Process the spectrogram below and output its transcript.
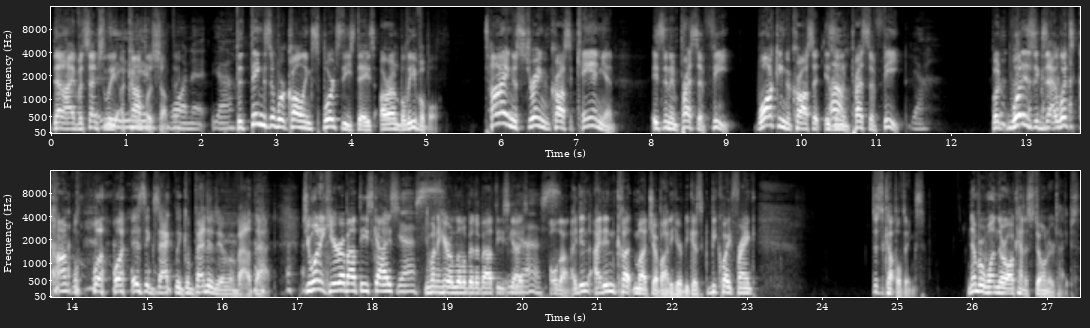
then I've essentially accomplished You've something. Won it. Yeah. The things that we're calling sports these days are unbelievable. Tying a string across a canyon is an impressive feat. Walking across it is Oh. an impressive feat. Yeah. But what is exactly what's com- what, what is exactly competitive about that? Do you want to hear about these guys? Yes. You want to hear a little bit about these guys? Yes. Hold on. I didn't I didn't cut much up out of here because to be quite frank, just a couple things. Number one, they're all kind of stoner types,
